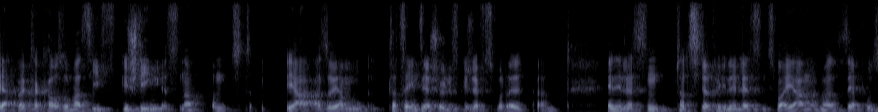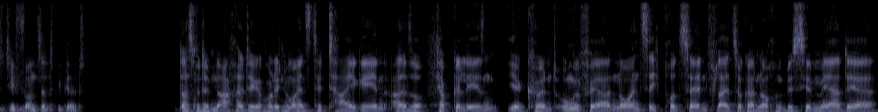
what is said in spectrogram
ja, weil Kakao so massiv gestiegen ist. Ne? Und ja, also wir haben tatsächlich ein sehr schönes Geschäftsmodell ähm, in den letzten, das hat sich natürlich in den letzten zwei Jahren nochmal sehr positiv für uns entwickelt. Das mit dem Nachhaltiger wollte ich nochmal ins Detail gehen. Also, ich habe gelesen, ihr könnt ungefähr 90 Prozent, vielleicht sogar noch ein bisschen mehr der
